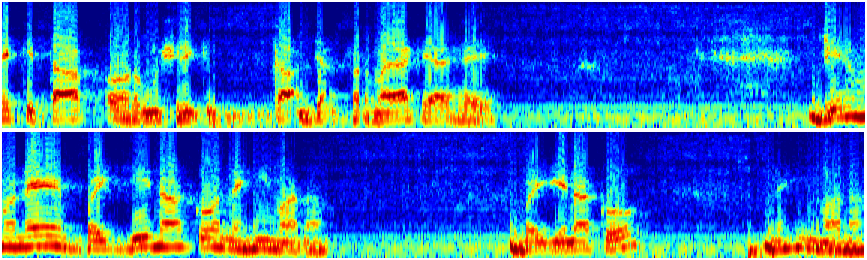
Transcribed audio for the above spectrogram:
اہل کتاب اور مشرق کا انجام فرمایا گیا ہے۔ جنہوں نے بینہ کو نہیں مانا۔ بینہ کو نہیں مانا۔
